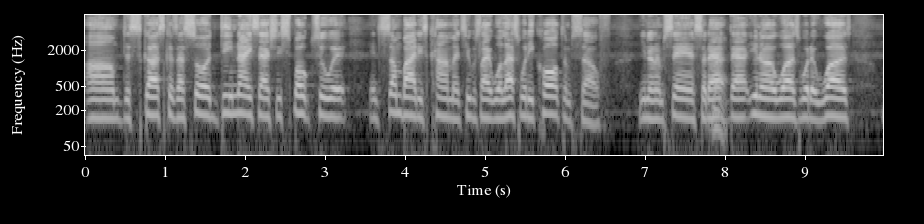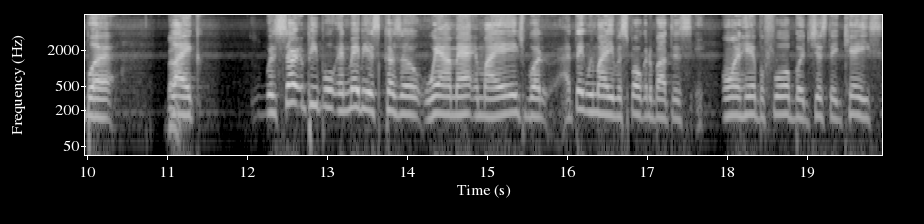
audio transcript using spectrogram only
um, discussed because I saw D Nice actually spoke to it in somebody's comments. He was like, "Well, that's what he called himself." You know what I'm saying? So that Right. that you know it was what it was, but like with certain people, and maybe it's because of where I'm at in my age, but I think we might even spoken about this on here before. But just in case,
